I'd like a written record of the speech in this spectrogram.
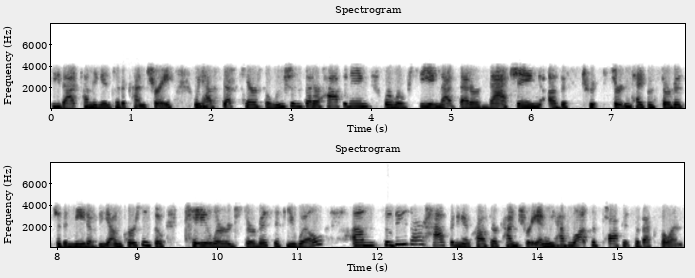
see that coming into the country. We have step care solutions that are happening where we're seeing that better matching of this tr- certain type of service to the need of the young person. So tailored service, if you will. Um, so these are happening across our country, and we have lots of pockets of excellence.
